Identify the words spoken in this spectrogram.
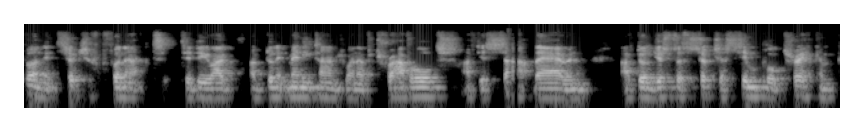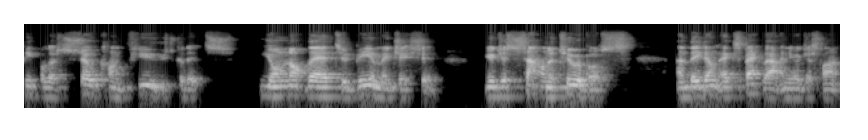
fun. It's such a fun act to do. I've I've done it many times when I've travelled. I've just sat there and I've done just a, such a simple trick, and people are so confused because it's you're not there to be a magician. You're just sat on a tour bus, and they don't expect that, and you're just like,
